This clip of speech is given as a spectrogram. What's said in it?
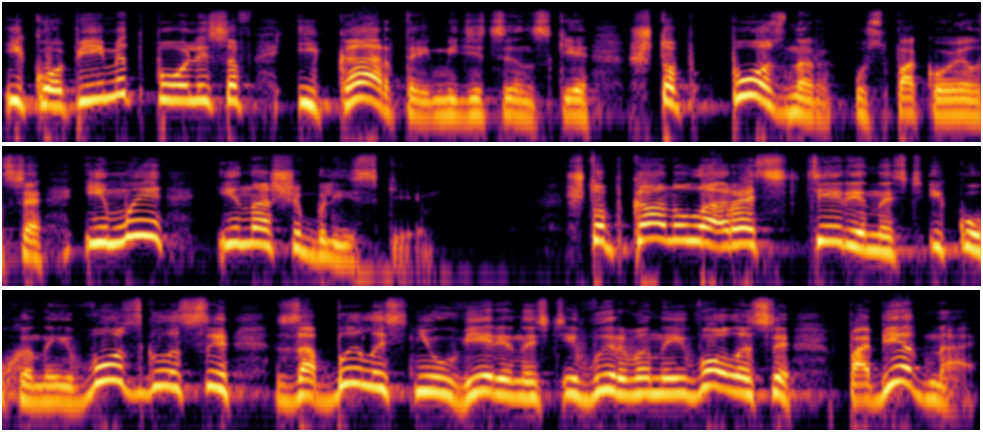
и копии медполисов, и карты медицинские, чтоб Познер успокоился, и мы, и наши близкие чтоб канула растерянность и кухонные возгласы, забылась неуверенность и вырванные волосы. Победно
